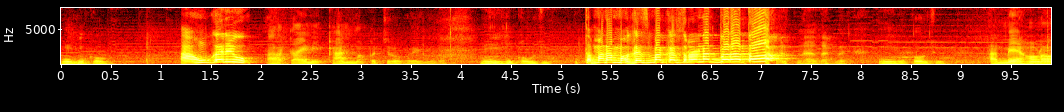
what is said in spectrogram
હું. શું કહું? આ હું કર્યું? હા કાંઈ નહીં કાનમાં કચરો ભરાઈ ગયો. હું શું કહું છું? તમારા મગજમાં કચરો નથી ભરાતો? હું શું કહું છું? આ મેહણો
